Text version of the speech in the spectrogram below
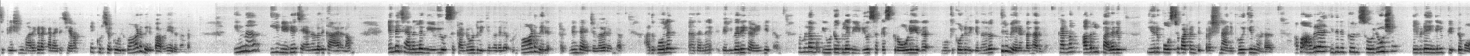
സിറ്റുവേഷൻ മറികടക്കാനായിട്ട് ചെയ്യണം ഇതിനെക്കുറിച്ചൊക്കെ ഒരുപാട് പേര് പറഞ്ഞു തരുന്നുണ്ട് ഇന്ന് ഈ വീഡിയോ ചെയ്യാനുള്ളൊരു കാരണം എന്റെ ചാനലിലെ വീഡിയോസ് കണ്ടുകൊണ്ടിരിക്കുന്നതിൽ ഒരുപാട് പേര് പ്രഗ്നന്റ് ആയിട്ടുള്ളവരുണ്ട്. അതുപോലെ തന്നെ ഡെലിവറി കഴിഞ്ഞിട്ട് നമ്മുടെ യൂട്യൂബിലെ വീഡിയോസ് ഒക്കെ സ്ക്രോൾ ചെയ്ത് നോക്കിക്കൊണ്ടിരിക്കുന്നവർ ഒത്തിരി പേരുണ്ടെന്ന് അറിയാം. കാരണം അവരിൽ പലരും ഈ ഒരു പോസ്റ്റ് പാർട്ടം ഡിപ്രഷൻ അനുഭവിക്കുന്നുണ്ട്. അപ്പോൾ അവർ ഇതിനൊക്കെ ഒരു സൊല്യൂഷൻ എവിടെയെങ്കിലും കിട്ടുമോ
